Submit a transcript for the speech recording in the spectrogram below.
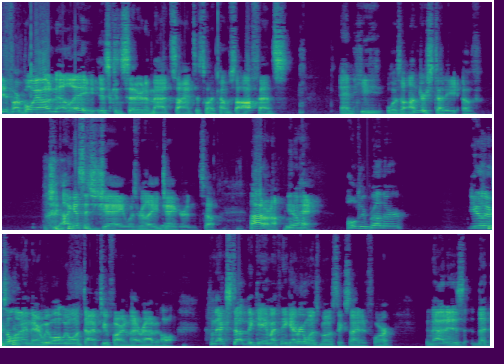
if our boy out in LA is considered a mad scientist when it comes to offense, and he was an understudy of, I guess it's Jay was really yeah. Jay Gruden. So I don't know. You know, hey, older brother. You know, there's a line there. We won't we won't dive too far into that rabbit hole. Next up, the game I think everyone's most excited for, and that is the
